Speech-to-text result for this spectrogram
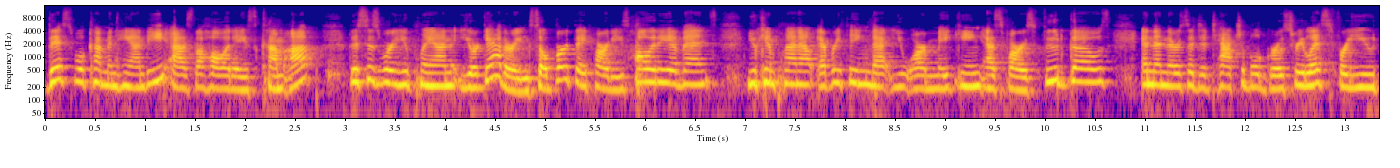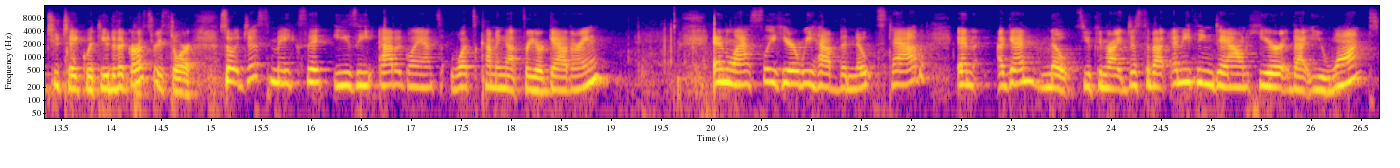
This will come in handy as the holidays come up. This is where you plan your gatherings. So birthday parties, holiday events, you can plan out everything that you are making as far as food goes. And then there's a detachable grocery list for you to take with you to the grocery store. So it just makes it easy at a glance what's coming up for your gathering. And lastly, here we have the notes tab. And again, notes. You can write just about anything down here that you want.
